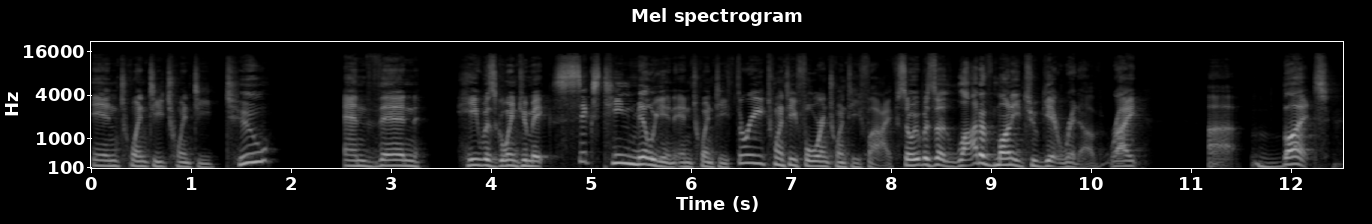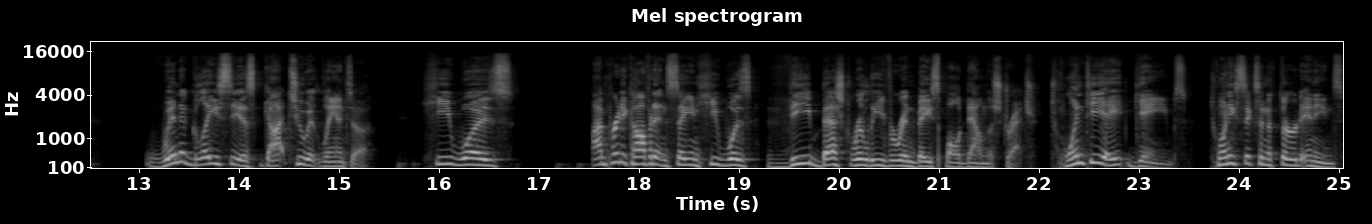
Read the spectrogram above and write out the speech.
in 2022, and then he was going to make 16 million in 23, 24, and 25. So it was a lot of money to get rid of, right? Uh, but when Iglesias got to Atlanta, he was, I'm pretty confident in saying he was the best reliever in baseball down the stretch. 28 games, 26 and a third innings,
